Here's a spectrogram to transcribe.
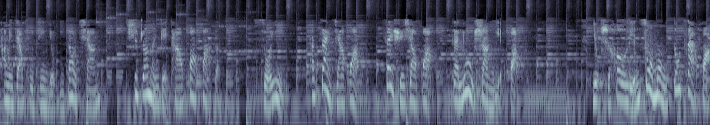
他们家附近有一道墙，是专门给他画画的，所以他在家画，在学校画，在路上也画，有时候连做梦都在画。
